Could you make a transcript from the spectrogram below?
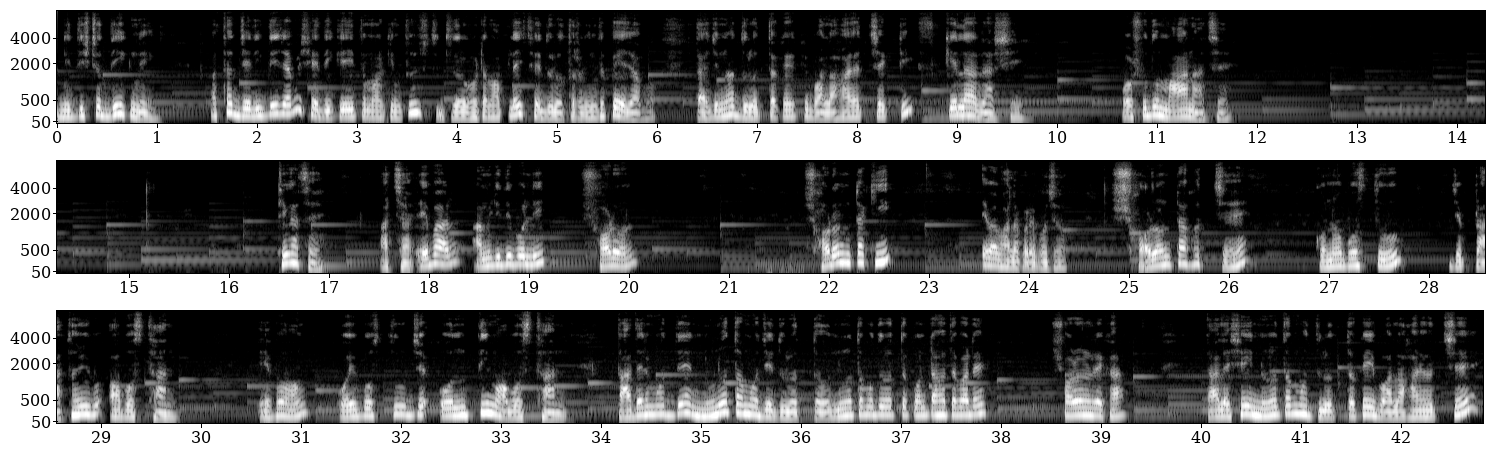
নির্দিষ্ট দিক নেই। অর্থাৎ যে দিক দিয়ে যাবে সেদিকেই তোমার কিন্তু দৈর্ঘ্যটা মাপলেই সেই দূরত্বটা কিন্তু পেয়ে যাব। তাই জন্য দূরত্বকে বলা হয় হচ্ছে একটি স্কেলার রাশি। ও শুধু মান আছে। ঠিক আছে? আচ্ছা এবার আমি যদি বলি স্মরণ, স্মরণটা কি? এবার ভালো করে বোঝো। স্মরণটা হচ্ছে কোনো বস্তু যে প্রাথমিক অবস্থান এবং ওই বস্তুর যে অন্তিম অবস্থান, তাদের মধ্যে ন্যূনতম যে দূরত্ব, ন্যূনতম দূরত্ব কোনটা হতে পারে? সরলরেখা তাহলে সেই ন্যূনতম দূরত্বকেই বলা হয় হচ্ছে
